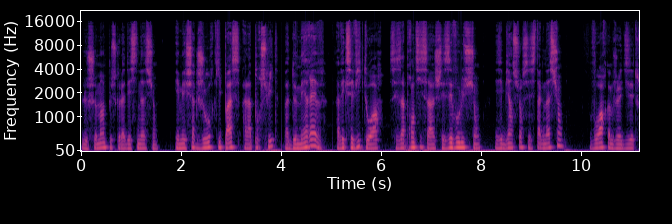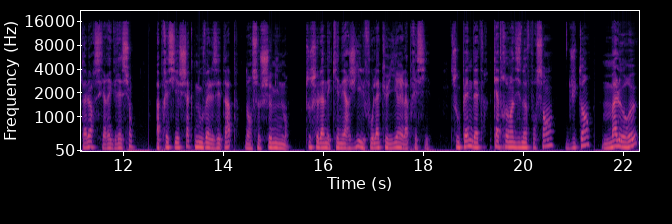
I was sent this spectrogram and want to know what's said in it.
le chemin plus que la destination. Aimer chaque jour qui passe à la poursuite bah, de mes rêves, avec ses victoires, ses apprentissages, ses évolutions et bien sûr ses stagnations voir, comme je le disais tout à l'heure, ces régressions, apprécier chaque nouvelle étape dans ce cheminement. Tout cela n'est qu'énergie, il faut l'accueillir et l'apprécier. Sous peine d'être 99% du temps malheureux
